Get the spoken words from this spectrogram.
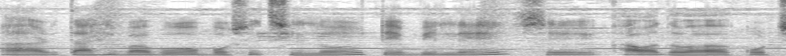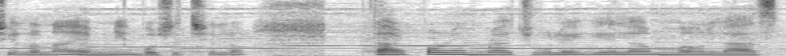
আর তাহিবাবুও বসেছিল টেবিলে সে খাওয়া দাওয়া করছিল না এমনি বসেছিল। তারপর আমরা চলে গেলাম লাস্ট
